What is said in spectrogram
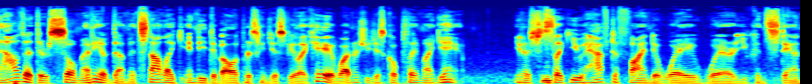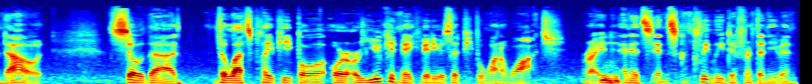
now that there's so many of them, it's not like indie developers can just be like, hey, why don't you just go play my game? You know, it's just like you have to find a way where you can stand out so that the Let's Play people, or, or you can make videos that people want to watch, right? Mhm. And it's and it's completely different than even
